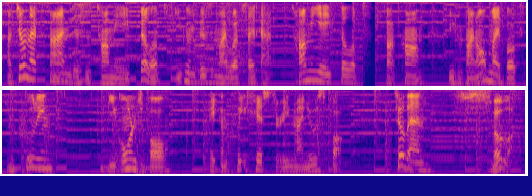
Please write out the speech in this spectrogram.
Until next time, this is Tommy A. Phillips. You can visit my website at tommyaphillips.com. You can find all my books, including The Orange Bowl, A Complete History, my newest book. Till then, so long.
